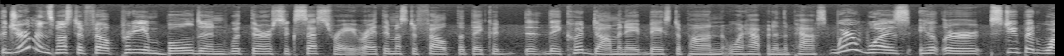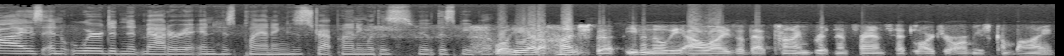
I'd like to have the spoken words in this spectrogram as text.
the Germans must have felt pretty emboldened with their success rate, right? They must have felt that they could that they could dominate based upon what happened in the past. Where was Hitler stupid, wise, and where didn't it matter in his planning, his strat planning with his with his people? Well, he had a hunch that even though the Allies of that time, Britain and France, had larger armies combined,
